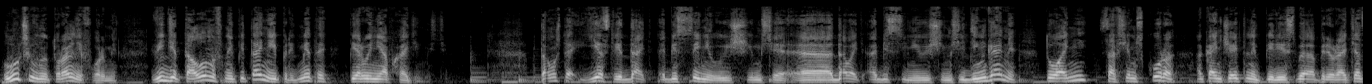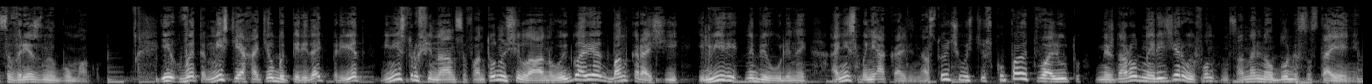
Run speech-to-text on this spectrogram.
лучше в натуральной форме. В виде талонов на питание и предметы первой необходимости. Потому что если дать обесценивающимся, э, давать обесценивающимся деньгами, то они совсем скоро окончательно превратятся в резаную бумагу. И в этом месте я хотел бы передать привет министру финансов Антону Силанову и главе Банка России Эльвире Набиулиной. Они с маниакальной настойчивостью скупают валюту в Международные резервы и Фонд национального благосостояния.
